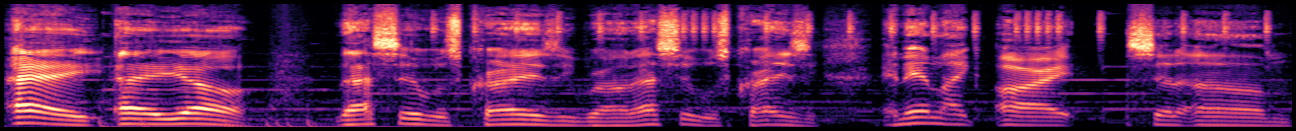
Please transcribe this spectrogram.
hey, hey, yo, that shit was crazy, bro. That shit was crazy. And then like, all right, said um,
